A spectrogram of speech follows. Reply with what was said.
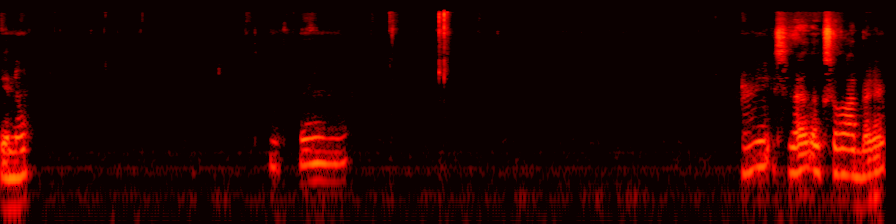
You know? Alright, so that looks a lot better.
